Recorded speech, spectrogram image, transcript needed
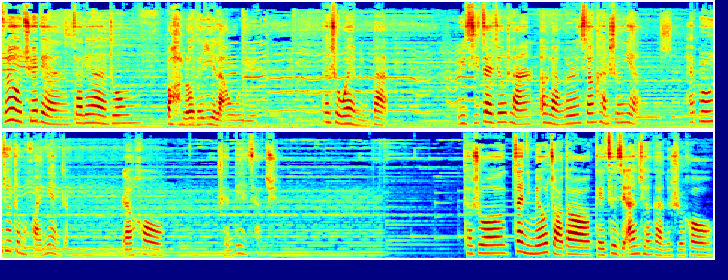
所有缺点在恋爱中暴露的一览无余。但是我也明白，与其再纠缠，让两个人相看生厌，还不如就这么怀念着，然后沉淀下去。他说，在你没有找到给自己安全感的时候，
